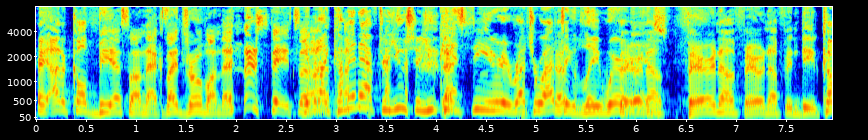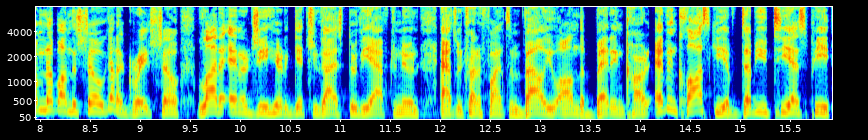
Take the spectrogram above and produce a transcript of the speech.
Hey, I'd have called BS on that because I drove on that interstate. So. Yeah, but I come in after you, so you can't see retroactively where it is. fair it is. Enough. Fair enough. Fair enough indeed. Coming up on the show, we got a great show. A lot of energy here to get you guys through the afternoon as we try to find some value on the betting card. Evan Klosky of WTSP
